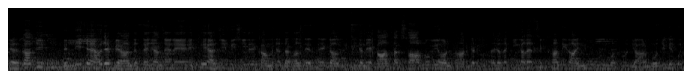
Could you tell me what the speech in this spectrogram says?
ਜਥੇਦਾਰ ਜੀ, ਦਿੱਲੀ 'ਚ ਇਹੋ ਜਿਹੇ ਬਿਆਨ ਦਿੱਤੇ ਜਾਂਦੇ ਨੇ, ਇੱਥੇ ਐਸਜੀਪੀਸੀ ਦੇ ਕੰਮ 'ਚ ਦਖਲ ਦੇਣ ਗੱਲ ਕੀਤੀ ਜਾਂਦੀ ਹੈ, ਅਕਾਲ ਤਖਤ ਸਾਹਿਬ ਨੂੰ ਵੀ ਹੁਣ ਟਾਰਗੇਟ ਕੀਤਾ ਜਾਂਦਾ। ਕੀ ਗੱਲ ਹੈ, ਸਿੱਖਾਂ ਦੀ ਰਾਜਨੀਤੀ ਨੂੰ ਮਤਲਬ ਜਾਣ ਬੁੱਝ ਕੇ ਕੁਝ?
